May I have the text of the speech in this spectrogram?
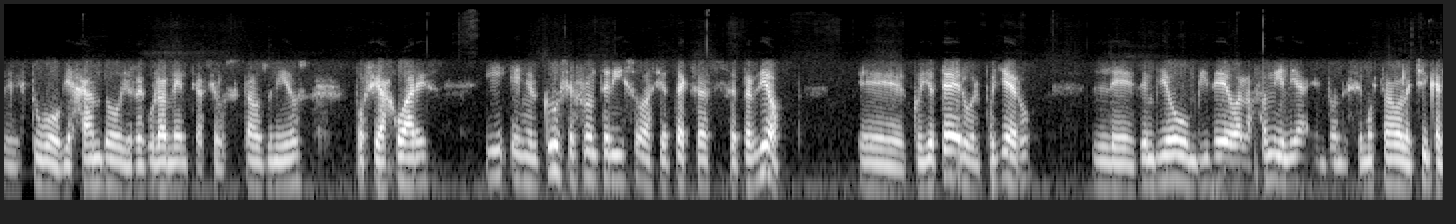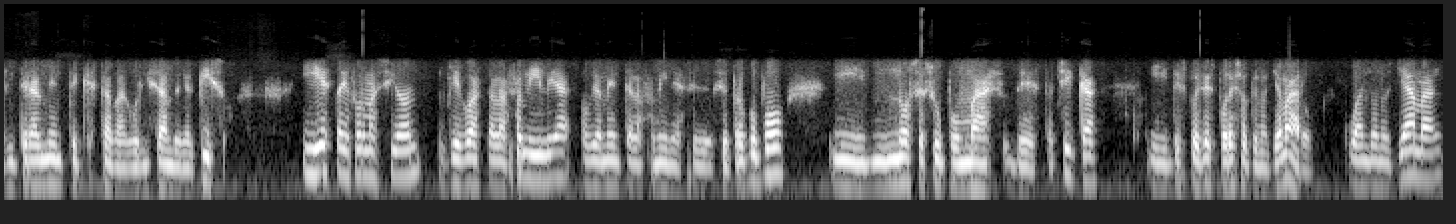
eh, estuvo viajando irregularmente hacia los Estados Unidos por Ciudad Juárez y en el cruce fronterizo hacia Texas se perdió el coyotero, el pollero, les envió un video a la familia en donde se mostraba a la chica literalmente que estaba agonizando en el piso. Y esta información llegó hasta la familia, obviamente la familia se, se preocupó y no se supo más de esta chica y después es por eso que nos llamaron. Cuando nos llaman,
